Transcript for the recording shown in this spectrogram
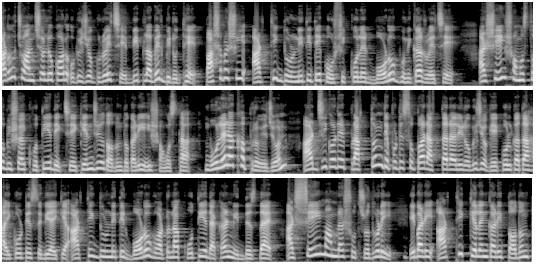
আরও চাঞ্চল্যকর অভিযোগ রয়েছে বিপ্লবের বিরুদ্ধে। পাশাপাশি আর্থিক দুর্নীতিতে কৌশিক কোলের বড় ভূমিকা রয়েছে। আর সেই সমস্ত বিষয় খতিয়ে দেখছে কেন্দ্রীয় তদন্তকারী এই সংস্থা। বলে রাখা প্রয়োজন আরজিগড়ের প্রাক্তন ডেপুটি সুপার আক্তার আলীর অভিযোগে কলকাতা হাইকোর্টে সিবিআইকে আর্থিক দুর্নীতির বড় ঘটনা খতিয়ে দেখার নির্দেশ দেয়। আর সেই মামলার সূত্র ধরেই এবার এই আর্থিক কেলেঙ্কারির তদন্ত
